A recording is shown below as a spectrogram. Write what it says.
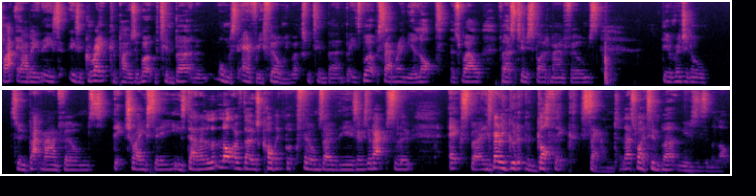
I mean, he's he's a great composer. Worked with Tim Burton in almost every film. He works with Tim Burton, but he's worked with Sam Raimi a lot as well. First two Spider-Man films, the original two Batman films, Dick Tracy. He's done a lot of those comic book films over the years. So he's an absolute expert. He's very good at the gothic sound. That's why Tim Burton uses him a lot.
